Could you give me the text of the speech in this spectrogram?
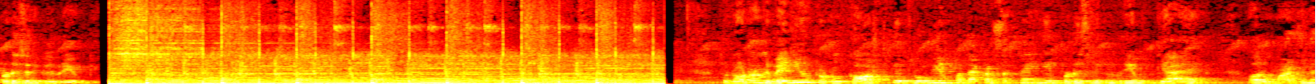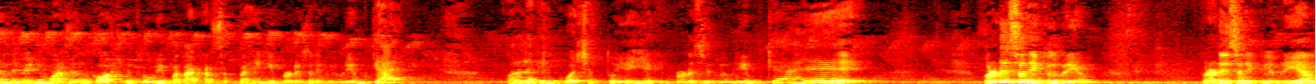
प्रोड्यूसर इक्विलिब्रियम की। तो टोटल रेवेन्यू टोटल कॉस्ट के थ्रू भी हम पता कर सकते हैं कि प्रोड्यूसर इक्विलिब्रियम क्या है और मार्जिनल रेवेन्यू मार्जिनल कॉस्ट के थ्रू भी पता कर सकते हैं कि प्रोड्यूसर इक्विलिब्रियम क्या है। पर लेकिन क्वेश्चन तो यही है कि प्रोड्यूसर इक्विलिब्रियम क्या है? Producer equilibrium producer equilibrium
